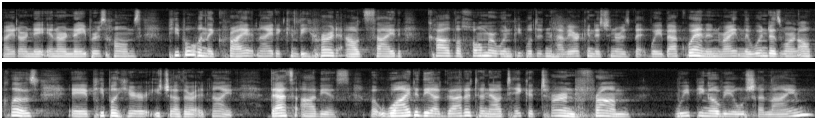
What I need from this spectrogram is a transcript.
right? Our in our neighbors' homes. People, when they cry at night, it can be heard outside. Kal v'chomer, when people didn't have air conditioners way back when, and right, and the windows weren't all closed, eh, people hear each other at night. That's obvious. But why did the Aggadata now take a turn from weeping over Yerushalayim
